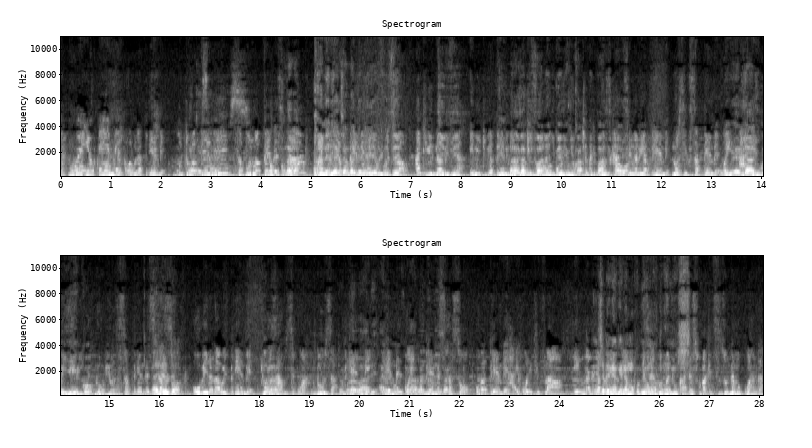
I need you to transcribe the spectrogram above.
Mama agambye muweeyo pembe. wabula pembe butuwa pembe sabuni wa pembe Olaba, Ameri akyambadde yeefuze anti byonna TV. birina ebintu bya pembe Balaga bifaananyi bye byokka, bikuzikaliza engano ya pembe. Nosikisa pembe. Buli we yali aliyiyeeko. nobyozesa pembe Aliruda. obeera naawe pembe. Tobuzaabuzibwa buuza Tomulaba ali- pembe. ali pembe mu- oil pembe abanyumisa. saso oba pembe high quality flour engano ya Museveni agenda mu kubiyomba Bizibu mu maduuka premise. ne supermarkets zonna mu ggwanga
